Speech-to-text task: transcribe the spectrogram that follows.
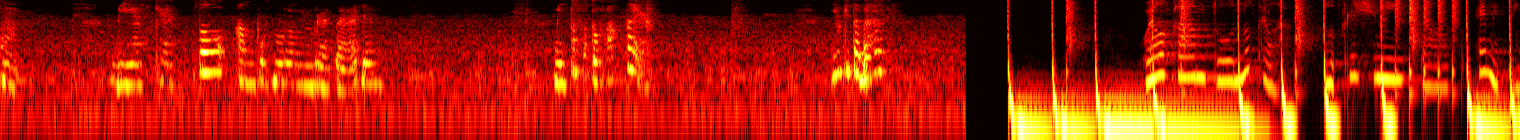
Hmm, diet keto ampuh nurunin berat badan. Mitos atau fakta ya? Yuk kita bahas. Welcome to Nutella. Nutritionist tells anything.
